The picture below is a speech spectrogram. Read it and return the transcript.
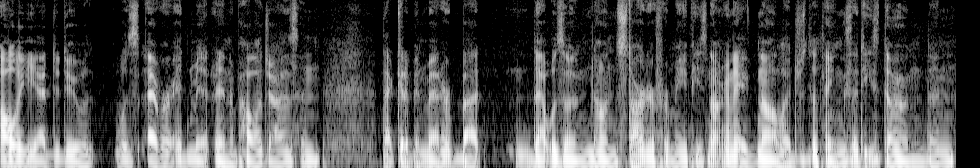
all he had to do was ever admit and apologize and that could have been better. But that was a non-starter for me. If he's not going to acknowledge the things that he's done then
